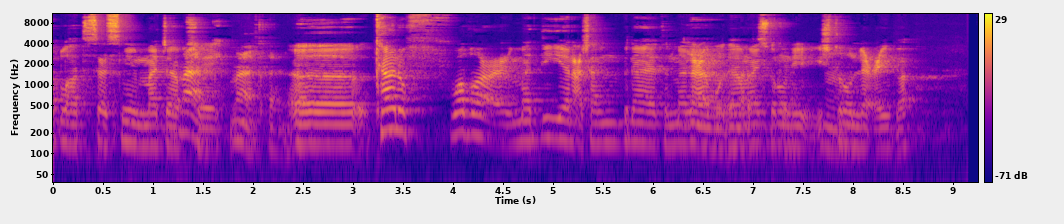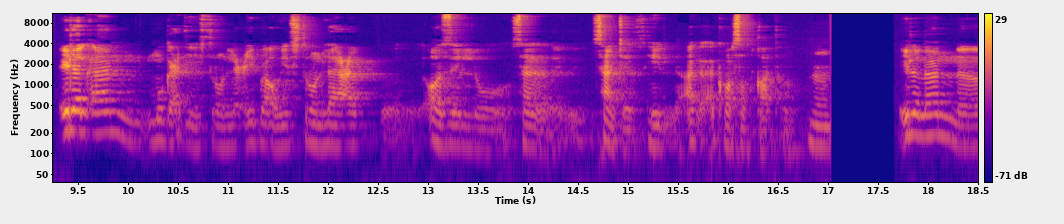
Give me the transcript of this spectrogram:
قبلها تسع سنين ما جاب شيء. معك معك فعلا آه، كانوا في وضع ماديا عشان بناية الملعب وذا ما يقدرون. يشترون لعيبة. إلى الآن مو قاعدين يشترون لعيبة أو يشترون لاعب آه، أوزيل وسانشيز هي أكبر صفقاتهم. إلى الآن آه،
